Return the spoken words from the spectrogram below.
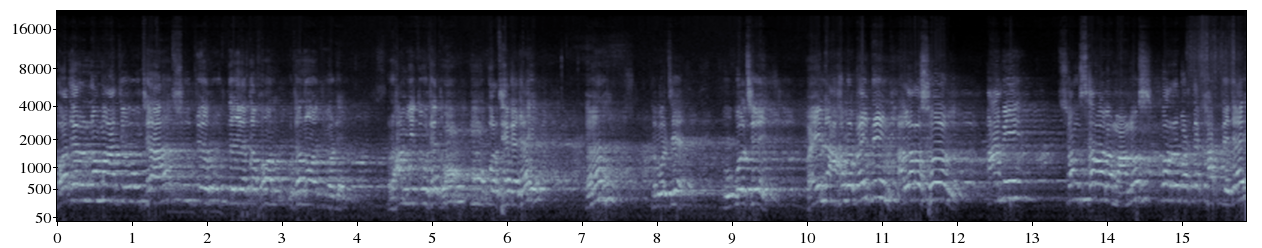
ফজর নামাজ উঠা, সূর্য উঠতে যায় তখন উঠে নামাজ পড়ে। রামজি তো উঠে ধুম করে থেকে যায়। হ্যাঁ? তো বলছে, ও বলছে ভাই না হলো ভাই দিন আল্লাহ রসুল, আমি সংসারওয়ালা মানুষ, পরের বাড়িতে খাটতে যাই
